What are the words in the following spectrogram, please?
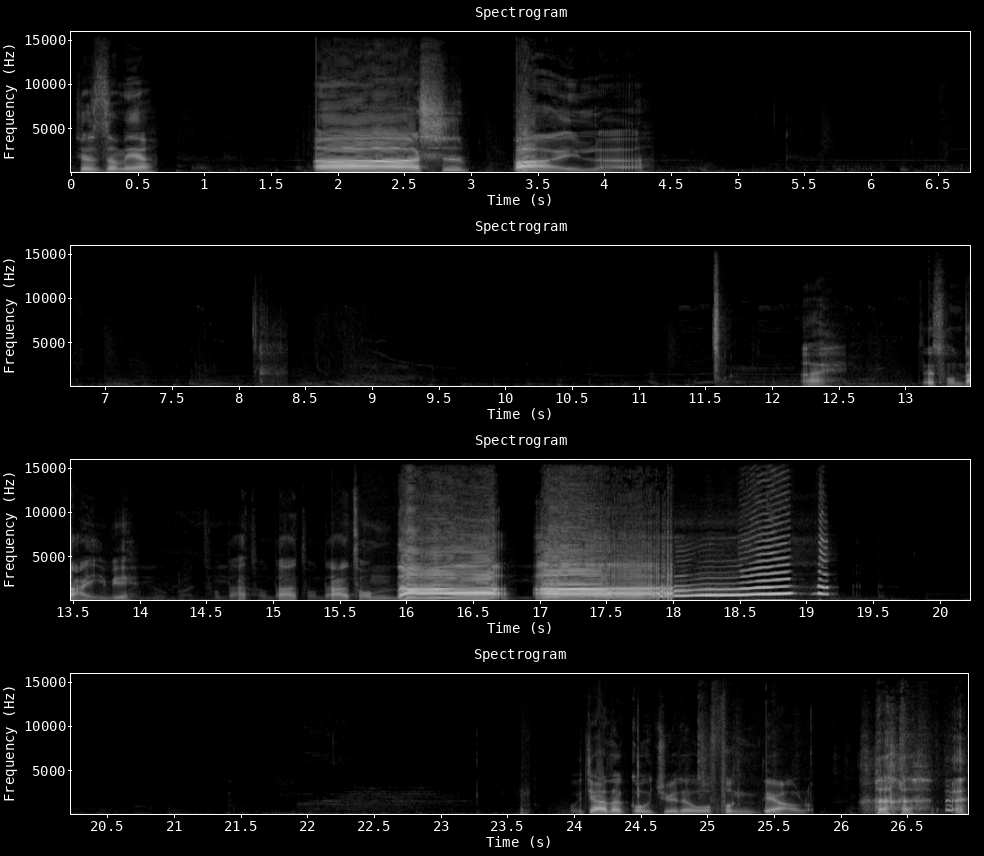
这是怎么样？啊，失败了。哎，再重打一遍，重打，重打，重打，重打！啊！家的狗觉得我疯掉了。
